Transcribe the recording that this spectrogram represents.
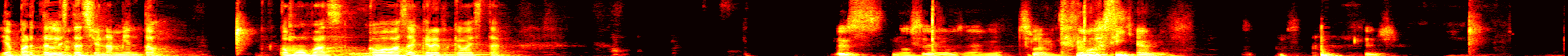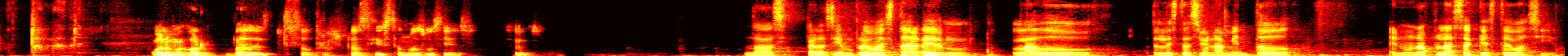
y aparte el estacionamiento, ¿cómo vas, cómo vas a creer que va a estar? Pues no sé, o sea, no- solamente no. Pues, o a lo mejor vas- otros espacios están más vacíos, ¿sabes? No, pero siempre va a estar el lado del estacionamiento en una plaza que esté vacío.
